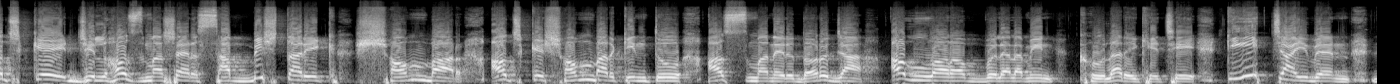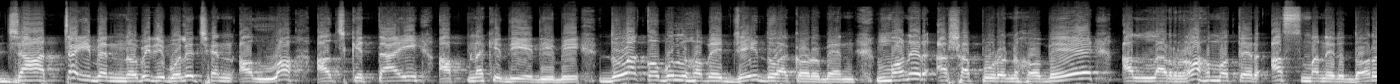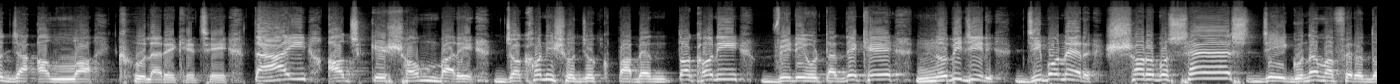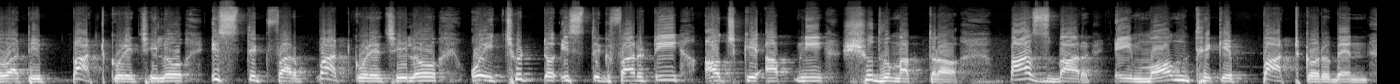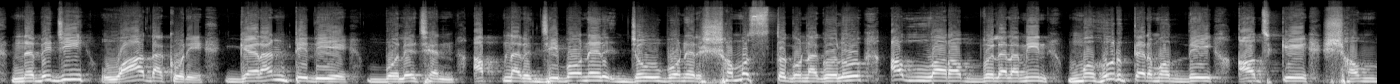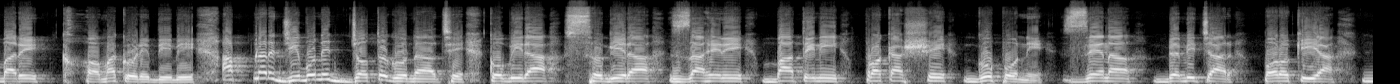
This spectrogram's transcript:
আজকে জিলহজ মাসের ছাব্বিশ তারিখ সোমবার। আজকে সোমবার কিন্তু আসমানের দরজা আল্লাহ রাব্বুল আলামিন খোলা রেখেছে। কি চাইবেন? যা চাইবেন নবীজি বলেছেন, আল্লাহ আজকে তাই আপনাকে দিয়ে দিবে। দোয়া কবুল হবে যে দোয়া করবেন। মনের আশা পূরণ হবে। আল্লাহর রহমতের আসমানের দরজা আল্লাহ খোলা রেখেছে। তাই আজকে সোমবারে যখনই সুযোগ পাবেন তখনই ভিডিওটা দেখে নবীজির জীবনের সর্বশেষ যেই গুনামাফের দোয়াটি পাঠ করেছিল, ইস্তিগফার পাঠ করেছিল, ওই ছোট্ট ইস্তিগফারটি আজকে আপনি শুধুমাত্র পাঁচবার এই মন থেকে পাঠ করবেন। নবীজি ওয়াদা করে গ্যারান্টি দিয়ে বলেছেন, আপনার জীবনের, যৌবনের সমস্ত গুণাগুলো আল্লাহ রব্বুল আলামিন মুহূর্তের মধ্যেই আজকে সোমবারে ক্ষমা করে দিবে। আপনার জীবনে যত গুণা আছে, কবিরা, সগিরা, জাহেরে, বাতিনি, প্রকাশ্যে, গোপনে, জেনা বেবিচার পরকিয়া।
